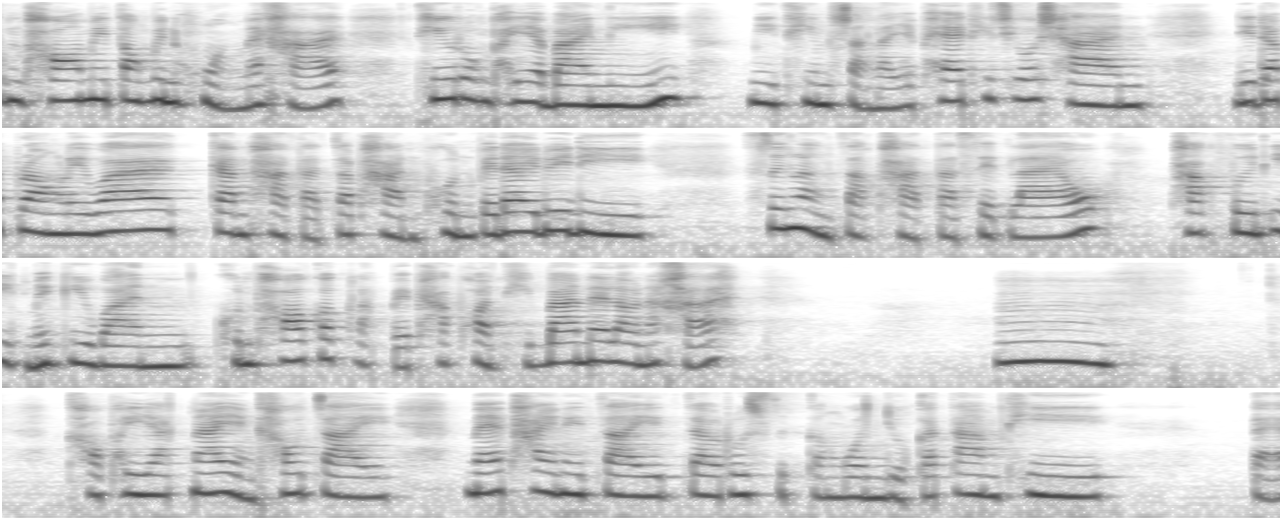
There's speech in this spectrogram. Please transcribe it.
คุณพ่อไม่ต้องเป็นห่วงนะคะ ที่โรงพยาบาลนี้มีทีมศัลยแพทย์ที่เชี่ยวชาญ นิดรับรองเลยว่าการผ่าตัดจะผ่านพ้นไปได้ด้วยดี ซึ่งหลังจากผ่าตัดเสร็จแล้ว พักฟื้นอีกไม่กี่วัน คุณพ่อก็กลับไปพักผ่อนที่บ้านได้แล้วนะคะ อืม เขาพยักหน้าอย่างเข้าใจ แม้ภายในใจจะรู้สึกกังวลอยู่ก็ตามที แต่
